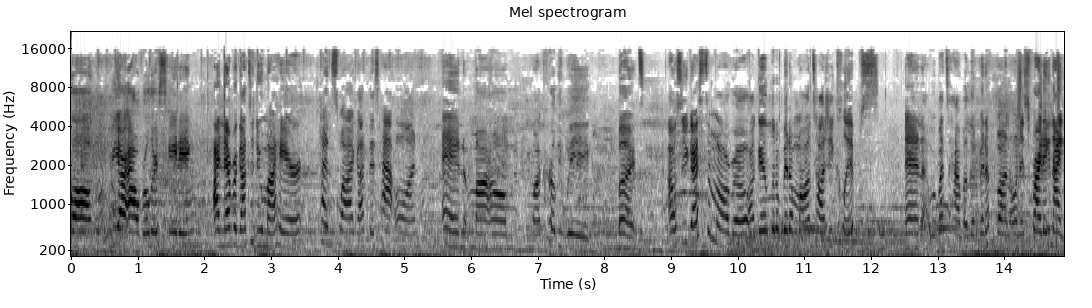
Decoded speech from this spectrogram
vlog. We are out roller skating. I never got to do my hair, hence why I got this hat on and my um my curly wig. But I'll see you guys tomorrow. I'll get a little bit of montagey clips and we're about to have a little bit of fun on this Friday night.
